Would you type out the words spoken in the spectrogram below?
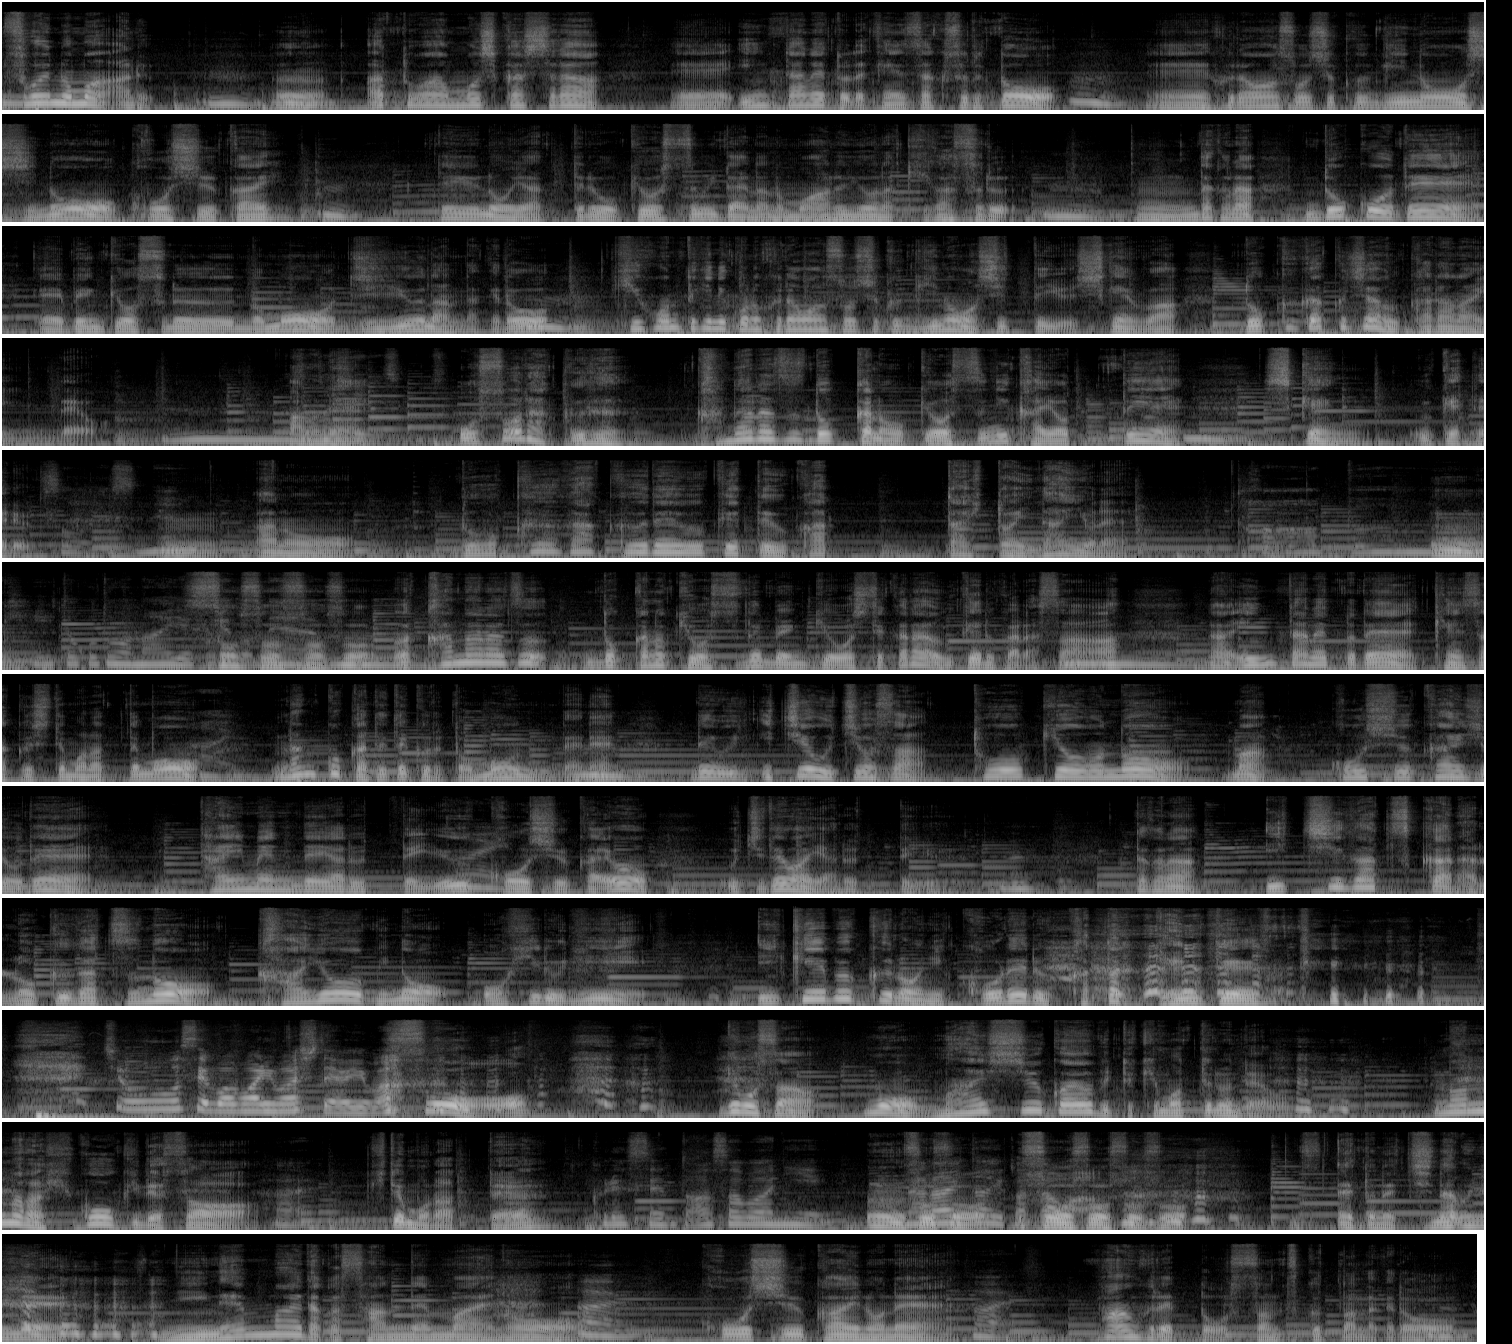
そういうのもある、うん。うん、あとはもしかしたら、えーインターネットで検索すると、うん。えーフラワー装飾技能士の講習会うんっていうのをやってるお教室みたいなのもあるような気がする、うん。うん、だからどこで、えー勉強するのも自由なんだけど、うん。基本的にこのフラワー装飾技能士っていう試験は独学じゃ受からないんだよ。うん。あのねおそらく必ずどっかのお教室に通ってうん。試験受けてる、そうですね。うん、あの独学で受けて受かった人はいないよね。多うん。分聞いたことはないですけそうどね。そうそうそう、ん。必ずどっかの教室で勉強をしてから受けるからさ、うん。インターネットで検索してもらってもはい。何個か出てくると思うんだよね、うん。で一応うちはさ東京の、まあ、講習会場で対面でやるっていはい。う講習会をうちではやるっていう、うん。だから1月から6月の火曜日のお昼に 池袋に来れる方限定超狭まりましたよ今。そう？でもさもう毎週火曜日って決まってるんだよ。なんなら飛行機でさはい。来てもらって。クレッセント朝場にうん、そう習いたい方は。そうそうそうそう。そ うえっとねちなみにね2年前だか3年前のはい。講習会のねはい。パンフレットをおっさん作ったんだけど、うん。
